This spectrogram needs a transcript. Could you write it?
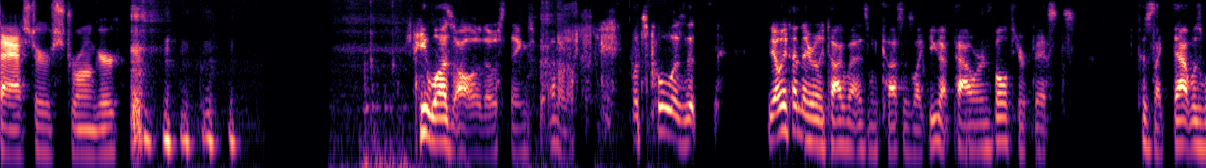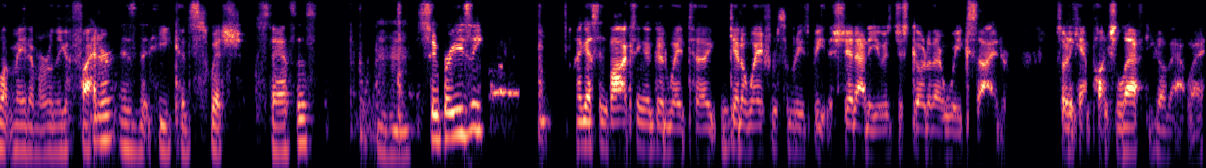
faster, stronger. He was all of those things, but I don't know. What's cool is that the only time they really talk about it is when Cus is like, "You got power in both your fists," because like that was what made him a really good fighter. Is that he could switch stances hmm super easy. I guess in boxing, a good way to get away from somebody who's beating the shit out of you is just go to their weak side. So he can't punch left, you go that way.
